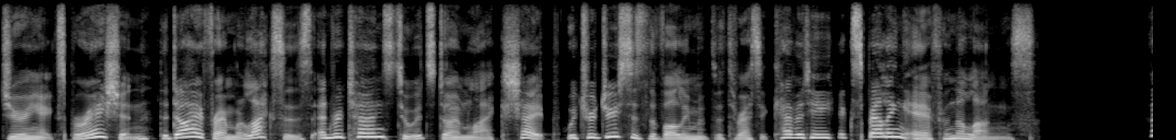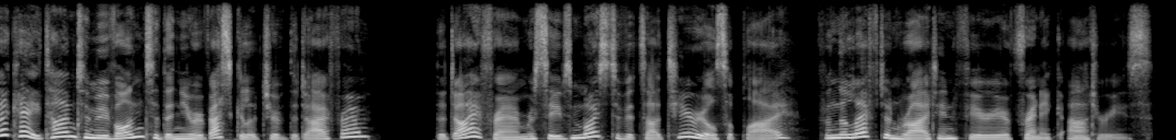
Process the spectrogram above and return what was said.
During expiration, the diaphragm relaxes and returns to its dome-like shape, which reduces the volume of the thoracic cavity, expelling air from the lungs. Okay, time to move on to the neurovasculature of the diaphragm. The diaphragm receives most of its arterial supply from the left and right inferior phrenic arteries.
